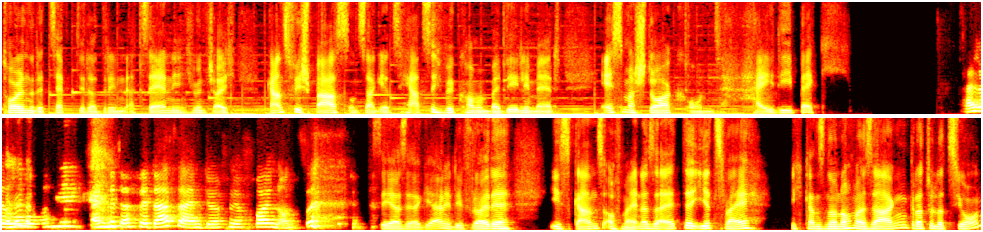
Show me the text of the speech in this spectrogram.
tollen Rezepte da drin erzählen. Ich wünsche euch ganz viel Spaß und sage jetzt herzlich willkommen bei Daily Med, Esma Stork und Heidi Beck. Hallo, danke, dass wir da sein dürfen. Wir freuen uns. Sehr, sehr gerne. Die Freude ist ganz auf meiner Seite. Ihr zwei, ich kann es nur nochmal sagen, Gratulation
